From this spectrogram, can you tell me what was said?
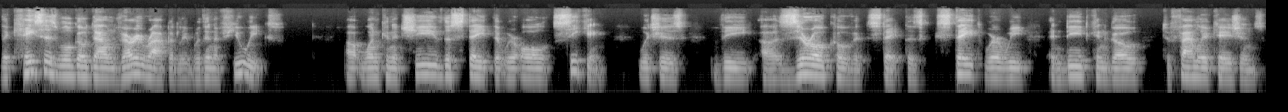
the cases will go down very rapidly within a few weeks. Uh, one can achieve the state that we're all seeking, which is the uh, zero COVID state, the state where we indeed can go to family occasions,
